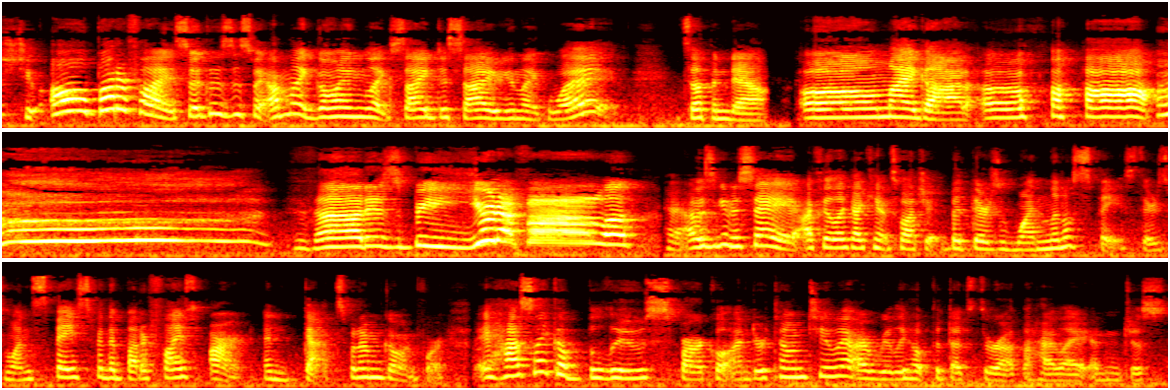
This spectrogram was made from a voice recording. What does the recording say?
switch to? Oh, butterflies. So it goes this way. I'm like going like side to side being like, what? It's up and down. Oh my god. Oh, That is beautiful! Okay, I was gonna say, I feel like I can't swatch it, but there's one little space. There's one space for the butterflies aren't, and that's what I'm going for. It has like a blue sparkle undertone to it. I really hope that that's throughout the highlight and just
